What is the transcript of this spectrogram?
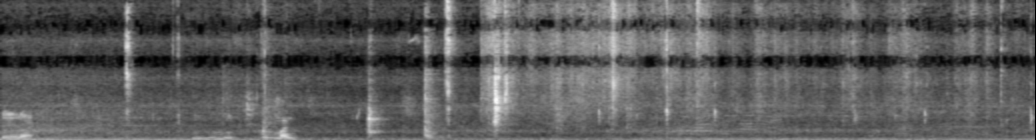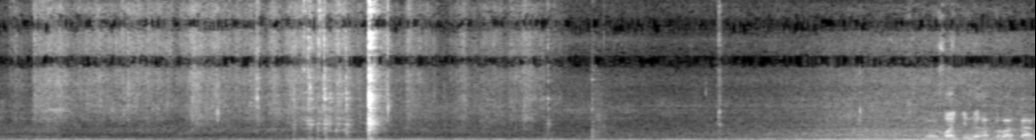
ตัวนี้หน่อยอื มัน ค่อยๆกินนะครับระหว่างกลาง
